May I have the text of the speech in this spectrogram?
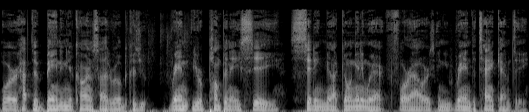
or have to abandon your car on the side of the road because you ran, you were pumping AC, sitting, not going anywhere for four hours, and you ran the tank empty.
